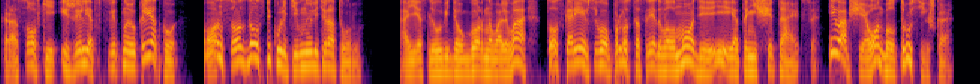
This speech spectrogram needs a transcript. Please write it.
кроссовки и жилет в цветную клетку, он создал спекулятивную литературу. А если увидел горного льва, то, скорее всего, просто следовал моде, и это не считается. И вообще, он был трусишка.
